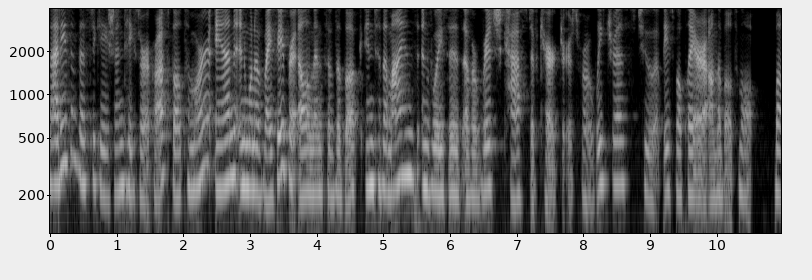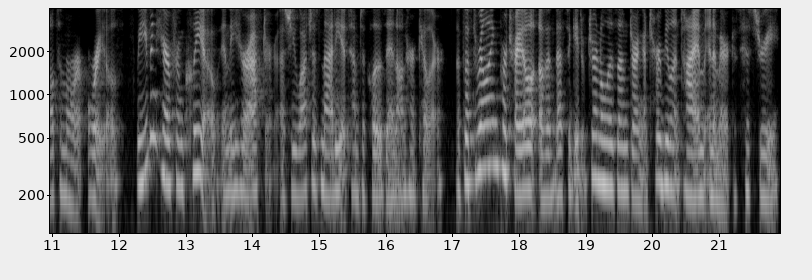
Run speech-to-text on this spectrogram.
Maddie's investigation takes her across Baltimore and, in one of my favorite elements of the book, into the minds and voices of a rich cast of characters, from a waitress to a baseball player on the Baltimore Baltimore Orioles. We even hear from Cleo in the hereafter as she watches Maddie attempt to close in on her killer. It's a thrilling portrayal of investigative journalism during a turbulent time in America's history,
